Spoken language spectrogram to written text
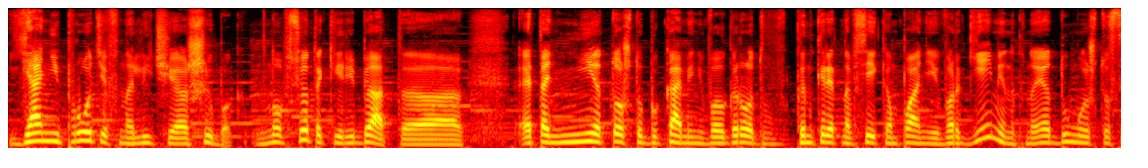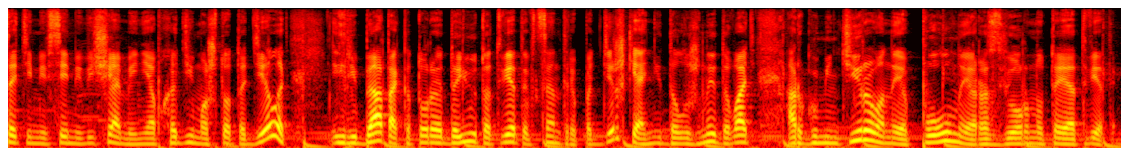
Я не против наличия ошибок, но все-таки, ребят, э, это не то, чтобы камень в огород конкретно всей компании Wargaming, но я думаю, что с этими всеми вещами необходимо что-то делать, и ребята, которые дают ответы в центре поддержки, они должны давать аргументированные, полные, развернутые ответы.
